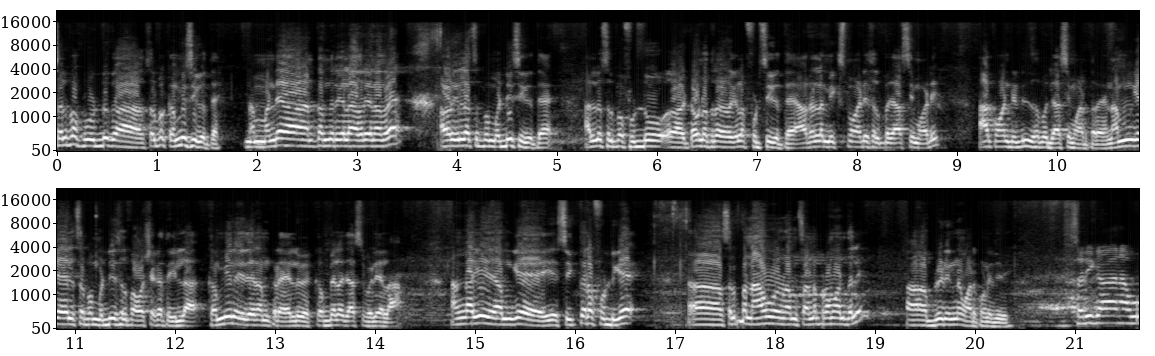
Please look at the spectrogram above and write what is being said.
ಸ್ವಲ್ಪ ಫುಡ್ ಸ್ವಲ್ಪ ಕಮ್ಮಿ ಸಿಗುತ್ತೆ. ನಮ್ಮ ಮಂಡ್ಯ ಅಂತಂದ್ರಿಗೆಲ್ಲ ಆದ್ರೆ ಏನಂದ್ರೆ ಅವರಿಗೆಲ್ಲ ಸ್ವಲ್ಪ ಮಡ್ಡಿ ಸಿಗುತ್ತೆ. ಅಲ್ಲೂ ಸ್ವಲ್ಪ ಫುಡ್ ಟೌನ್ ಹತ್ರ ಅವರಿಗೆಲ್ಲ ಫುಡ್ ಸಿಗುತ್ತೆ. ಅವರೆಲ್ಲ ಮಿಕ್ಸ್ ಮಾಡಿ ಸ್ವಲ್ಪ ಜಾಸ್ತಿ ಮಾಡಿ ಆ ಕ್ವಾಂಟಿಟಿ ಸ್ವಲ್ಪ ಜಾಸ್ತಿ ಮಾಡ್ತಾರೆ. ನಮಗೆ ಅಲ್ಲಿ ಸ್ವಲ್ಪ ಮಡ್ಡಿ ಸ್ವಲ್ಪ ಅವಶ್ಯಕತೆ ಇಲ್ಲ. ಕಮ್ಮಿನೂ ಇದೆ ನಮ್ಮ ಕಡೆ ಎಲ್ಲೂ ಕಬ್ಬೆಲ್ಲ ಜಾಸ್ತಿ ಬೆಳೆಯಲ್ಲ. ಹಂಗಾಗಿ ನಮಗೆ ಈ ಸಿಗ್ತಾರ ಫುಡ್ಗೆ ಸ್ವಲ್ಪ ನಾವು ನಮ್ಮ ಸಣ್ಣ ಪ್ರಮಾಣದಲ್ಲಿ ಬ್ರೀಡಿಂಗ್ನ ಮಾಡ್ಕೊಂಡಿದ್ದೀವಿ ಸರ್ ಈಗ ನಾವು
